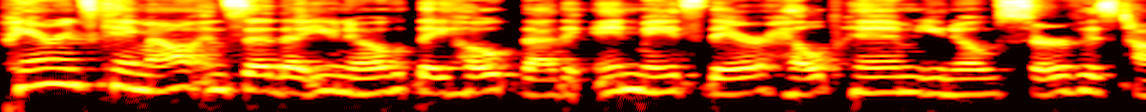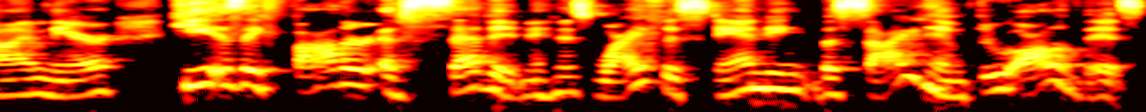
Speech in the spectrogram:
parents came out and said that, you know, they hope that the inmates there help him, you know, serve his time there. He is a father of seven, and his wife is standing beside him through all of this.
